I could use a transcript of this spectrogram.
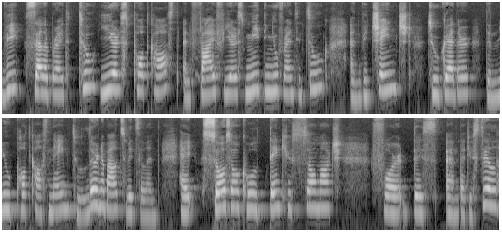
We celebrate two years podcast and five years meeting new friends in Zug, and we changed together the new podcast name to learn about Switzerland. Hey, so so cool. Thank you so much for this um, that you still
